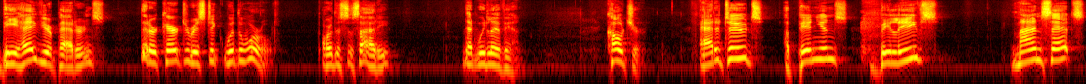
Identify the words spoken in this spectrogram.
behavior patterns that are characteristic with the world or the society that we live in. Culture, attitudes, opinions, beliefs, mindsets,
